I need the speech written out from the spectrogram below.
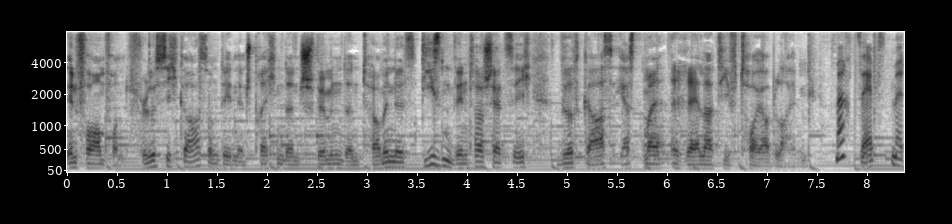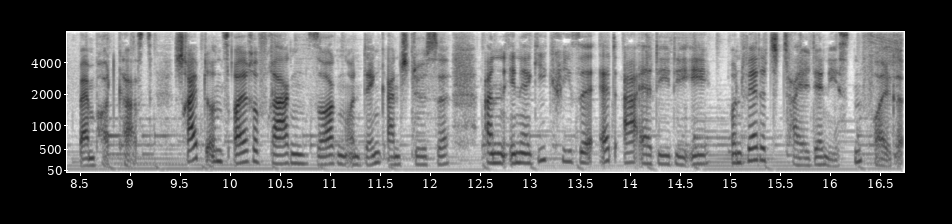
in Form von Flüssiggas und den entsprechenden schwimmenden Terminals. Diesen Winter, schätze ich, wird Gas erstmal relativ teuer bleiben. Macht selbst mit beim Podcast. Schreibt uns eure Fragen, Sorgen und Denkanstöße an energiekrise.ard.de und werdet Teil der nächsten Folge.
